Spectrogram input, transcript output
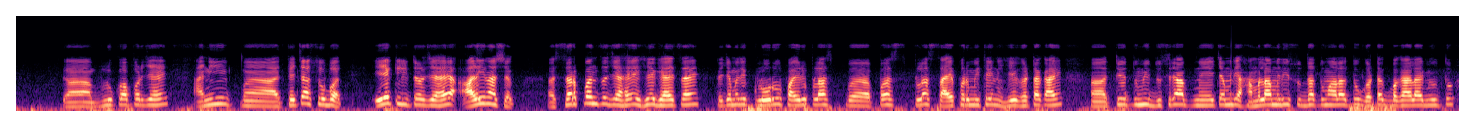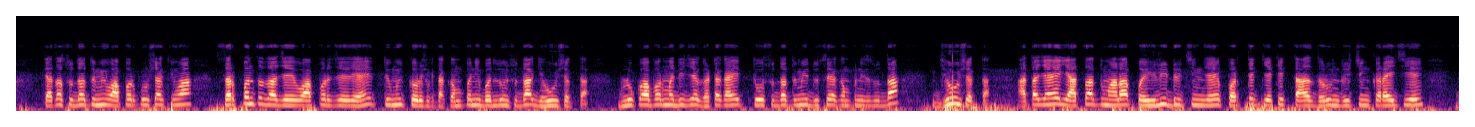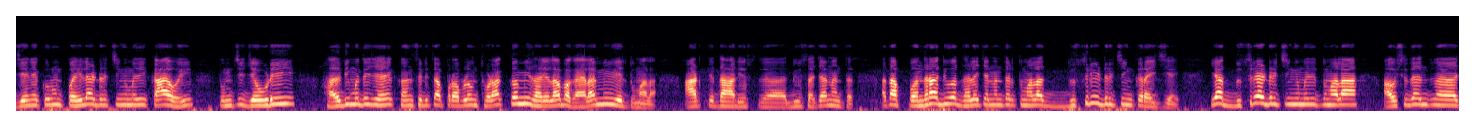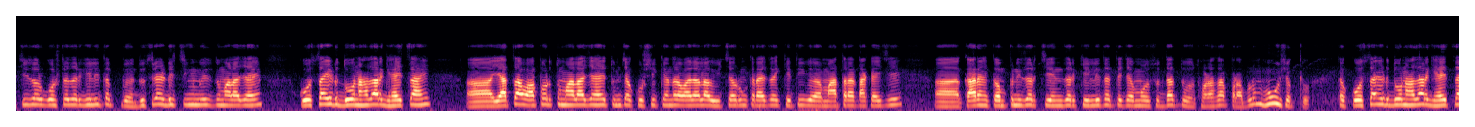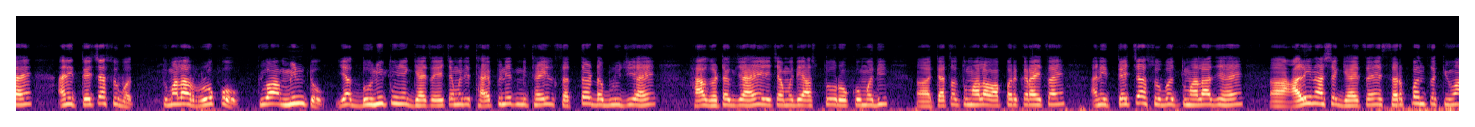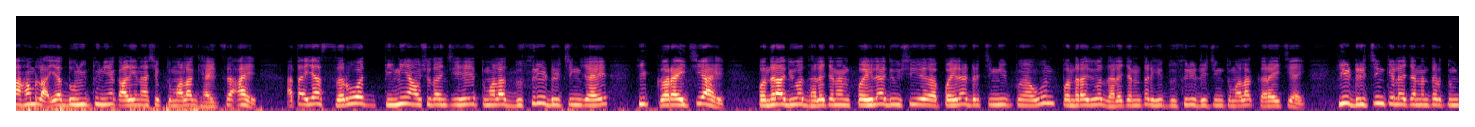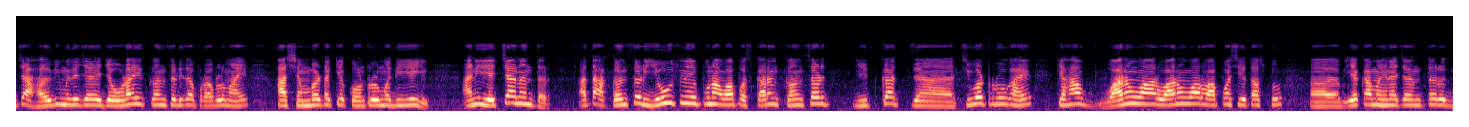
ब्लू कॉपर जे आहे आणि त्याच्यासोबत एक लिटर जे आहे आळीनाशक सरपंच जे आहे हे घ्यायचं आहे. त्याच्यामध्ये क्लोरोफायरोप्लास प्लस प्लस सायफरमिथेन हे घटक आहे. ते तुम्ही दुसऱ्या याच्यामध्ये हमलामध्ये सुद्धा तुम्हाला तो घटक बघायला मिळतो. त्याचा सुद्धा तुम्ही वापर करू शकता किंवा सरपंचचा जे वापर जे आहे तुम्ही करू शकता. कंपनी बदलून सुद्धा घेऊ शकता. ब्लू कॉपरमध्ये जे घटक आहे तो सुद्धा तुम्ही दुसऱ्या कंपनीचा सुद्धा घेऊ शकता. आता जे आहे याचा तुम्हाला पहिली ड्रिचिंग जे आहे प्रत्येक एक एक तास धरून ड्रिचिंग करायची आहे. जेणेकरून पहिल्या ड्रिचिंगमध्ये काय होईल तुमची जेवढी हळदीमध्ये जे आहे कन्सडीचा प्रॉब्लेम थोडा कमी झालेला बघायला मिळेल तुम्हाला. आठ ते दहा दिवस दिवसाच्या नंतर. आता पंधरा दिवस झाल्याच्यानंतर तुम्हाला दुसरी ड्रिचिंग करायची आहे. या दुसऱ्या ड्रिचिंगमध्ये तुम्हाला औषधांची जर गोष्ट जर गेली तर दुसऱ्या ड्रिचिंगमध्ये तुम्हाला जे आहे कोसाईड दोन हजार घ्यायचा आहे. याचा वापर तुम्हाला जे आहे तुमच्या कृषी केंद्रवाल्याला विचारून करायचा आहे किती मात्रा टाकायची कारण कंपनी जर चेंज जर केली तर त्याच्यामुळे सुद्धा तो थोडासा प्रॉब्लेम होऊ शकतो. तर कोसाईड दोन हजार घ्यायचा आहे आणि त्याच्यासोबत तुम्हाला रोको किंवा मिंटो या दोन्हीतून एक घ्यायचा आहे. याच्यामध्ये थायपिनेत मिथाईल सत्तर डब्ल्यू जी आहे हा घटक जे आहे याच्यामध्ये असतो रोकोमध्ये त्याचा तुम्हाला वापर करायचा आहे आणि त्याच्यासोबत तुम्हाला जे आहे आळीनाशक घ्यायचं आहे सरपंच किंवा हमला या दोन्हीतून एक आळीनाशक तुम्हाला घ्यायचं आहे. आता या सर्व तिन्ही औषधांची हे तुम्हाला दुसरी ड्रिचिंग जी आहे ही करायची आहे. पंधरा दिवस झाल्याच्यानंतर पहिल्या दिवशी पहिल्या ड्रिचिंग होऊन पंधरा दिवस झाल्याच्यानंतर ही दुसरी ड्रिचिंग तुम्हाला करायची आहे. ही ड्रिचिंग केल्याच्यानंतर तुमच्या हळदीमध्ये जे आहे जेवढाही कणसडीचा प्रॉब्लेम आहे हा शंभर टक्के कंट्रोलमध्ये येईल. आणि याच्यानंतर आता कणसड येऊच नाही पुन्हा वापस कारण कणसड इतका चिवट रोग आहे की हा वारंवार वारंवार वापस येत असतो. एका महिन्याच्या नंतर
